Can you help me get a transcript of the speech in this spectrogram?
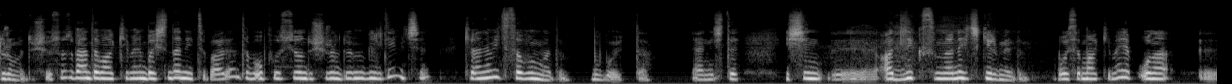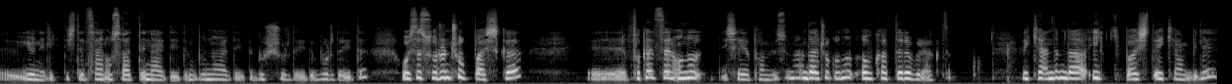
duruma düşüyorsunuz. Ben de mahkemenin başından itibaren tabii o pozisyona düşürüldüğümü bildiğim için kendimi hiç savunmadım bu boyutta. Yani işte işin e, adli kısımlarına hiç girmedim. Oysa mahkeme hep ona e, yönelikti. İşte sen o saatte neredeydin, bu neredeydi, bu şuradaydı, buradaydı. Oysa sorun çok başka. E, fakat sen onu şey yapamıyorsun. Ben daha çok onu avukatlara bıraktım. Ve kendim daha ilk baştayken bile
